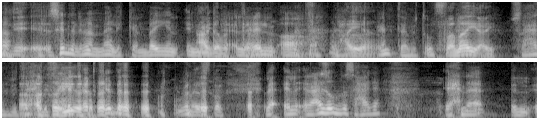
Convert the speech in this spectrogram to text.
طيب سيدنا الإمام مالك كان بين إن عجبك العلم آه الحقيقة. أنت بتقول صنايعي ساعات بتحدف حتت كده. ربنا يستر. لا أنا عايز أقول بس حاجة. إحنا ال-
